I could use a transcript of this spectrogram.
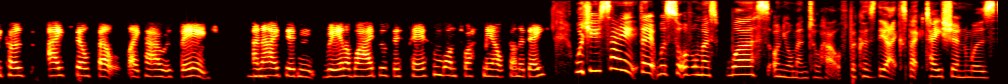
Because I still felt like I was big. And Mm. I didn't realize why does this person want to ask me out on a date? Would you say that it was sort of almost worse on your mental health because the expectation was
